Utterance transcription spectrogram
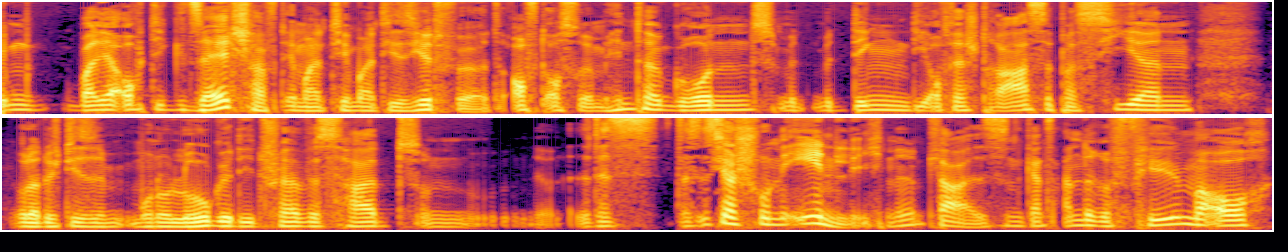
Eben, weil ja auch die Gesellschaft immer thematisiert wird. Oft auch so im Hintergrund mit, mit Dingen, die auf der Straße passieren oder durch diese Monologe, die Travis hat. Und das, das ist ja schon ähnlich, ne? Klar, es sind ganz andere Filme auch,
